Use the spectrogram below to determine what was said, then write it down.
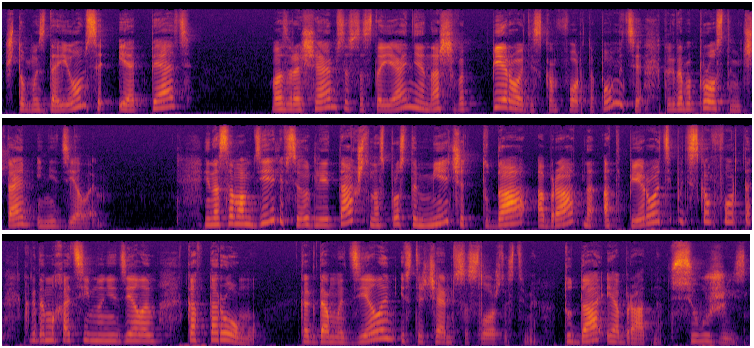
что мы сдаемся и опять возвращаемся в состояние нашего первого дискомфорта. Помните, когда мы просто мечтаем и не делаем? И на самом деле все выглядит так, что нас просто мечет туда-обратно от первого типа дискомфорта, когда мы хотим, но не делаем, ко второму, когда мы делаем и встречаемся со сложностями. Туда и обратно, всю жизнь.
